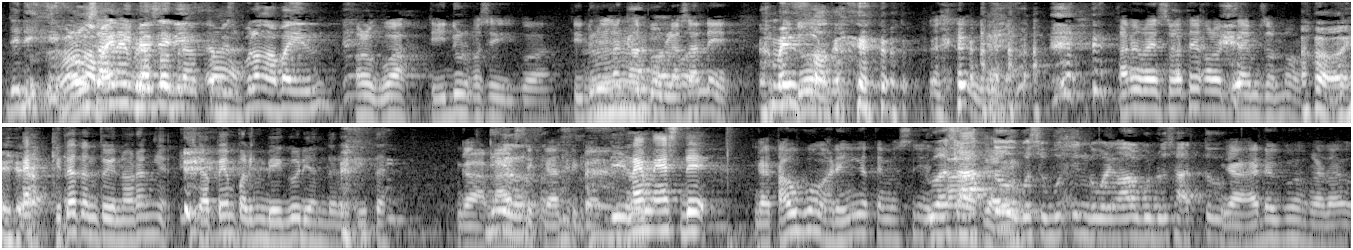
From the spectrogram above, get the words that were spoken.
jadi lu ngapain nih biasanya di berapa-berapa. abis pulang ngapain? Kalau gua tidur pasti gua. Tidur kan jam 12-an nih. Main Tidur. slot. Karena main slotnya kalau di time zone. Oh Eh, iya. kita tentuin orang ya. Siapa yang paling bego di antara kita? Enggak, enggak asik, enggak asik. Nem SD. Enggak tahu gua enggak ada yang inget MS nya. 21 gua sebutin gua paling awal gua 21 Enggak ada gua, enggak tahu.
